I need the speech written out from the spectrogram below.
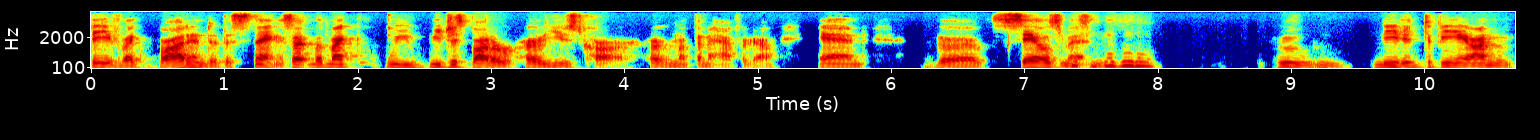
they've like bought into this thing. So like my we we just bought a, a used car a month and a half ago and the salesman who needed to be on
